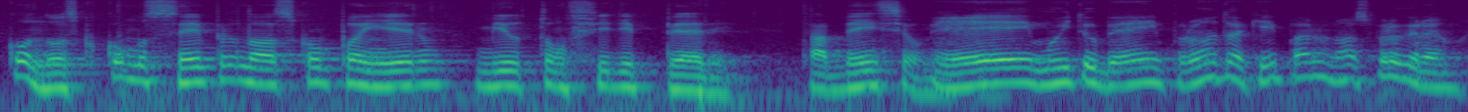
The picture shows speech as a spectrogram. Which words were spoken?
Conosco, como sempre, o nosso companheiro Milton Filippelli. Tá bem, seu Milton? Bem, muito bem. Pronto aqui para o nosso programa.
